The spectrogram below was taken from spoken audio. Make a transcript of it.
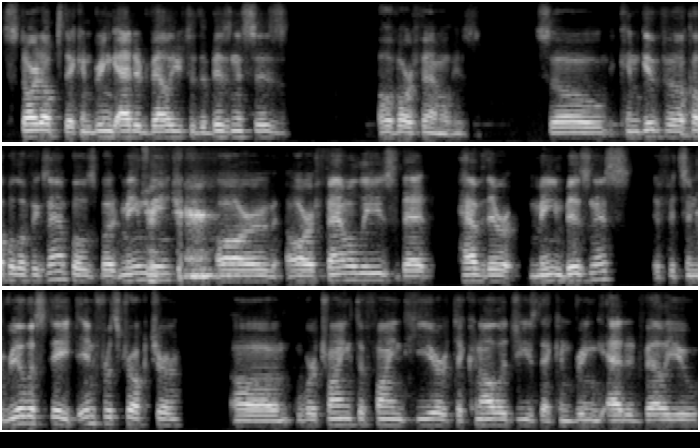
startups that can bring added value to the businesses of our families. So can give a couple of examples, but mainly are are families that have their main business. If it's in real estate, infrastructure, um, we're trying to find here technologies that can bring added value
